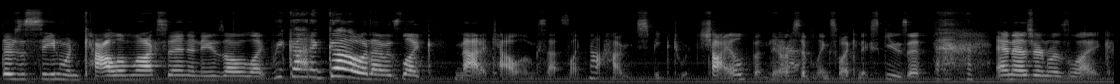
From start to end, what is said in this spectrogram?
there's a scene when Callum walks in and he's all like, "We gotta go," and I was like, mad at Callum because that's like not how you speak to child, but they're Yeah. our siblings, so I can excuse it. and Ezran was like.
